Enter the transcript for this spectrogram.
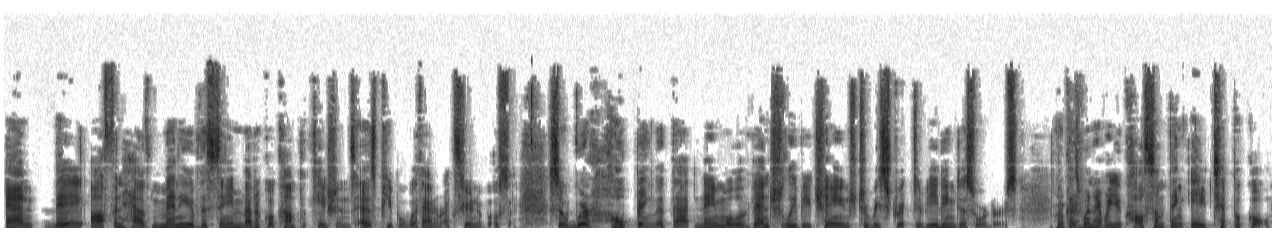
And they often have many of the same medical complications as people with anorexia nervosa. So we're hoping that that name will eventually be changed to restrictive eating disorders. Because okay. whenever you call something atypical,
